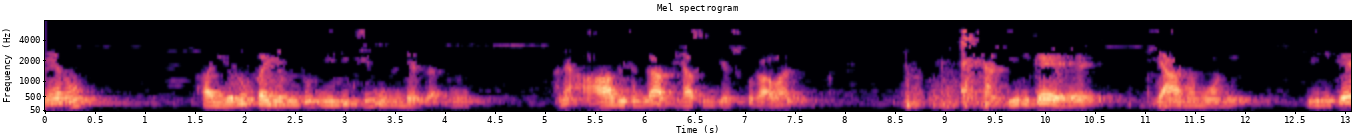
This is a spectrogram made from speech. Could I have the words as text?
నేను ఆ ఎరుక ఎందు నిలిచి ఉండేదను అని ఆ విధంగా అభ్యాసం చేసుకురావాలి దీనికే ధ్యానము అని దీనికే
